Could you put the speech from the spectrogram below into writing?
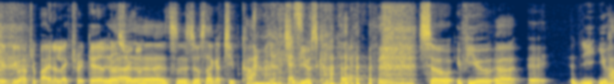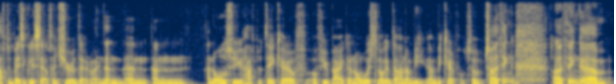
if you have to buy an electric uh, yeah, it's, it's just like a cheap car, cheap used car. so if you uh, you have to basically self-insure there, right? And and and and also you have to take care of, of your bike and always lock it down and be and be careful. So so I think I think um,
